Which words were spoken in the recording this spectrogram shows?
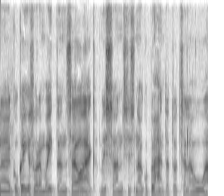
nagu kõige suurem võit on see aeg, mis on siis nagu pühendatud selle uue,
